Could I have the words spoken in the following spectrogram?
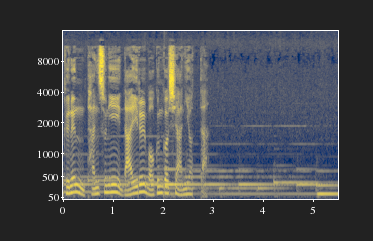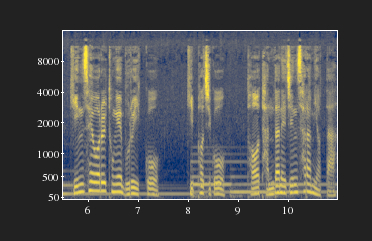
그는 단순히 나이를 먹은 것이 아니었다. 긴 세월을 통해 무르익고 깊어지고 더 단단해진 사람이었다.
